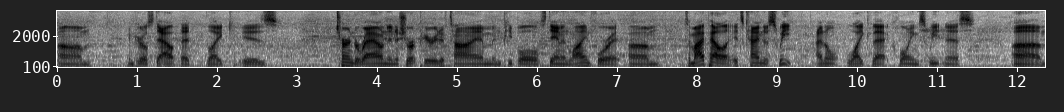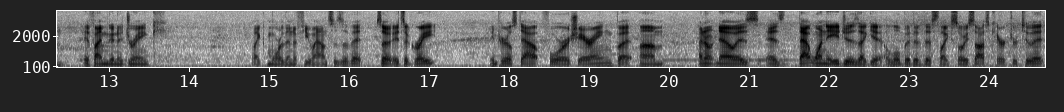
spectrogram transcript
um, imperial stout that like is turned around in a short period of time and people stand in line for it. Um, to my palate, it's kind of sweet. I don't like that cloying sweetness um, if I'm going to drink like more than a few ounces of it. So it's a great imperial stout for sharing, but um, I don't know as as that one ages, I get a little bit of this like soy sauce character to it.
